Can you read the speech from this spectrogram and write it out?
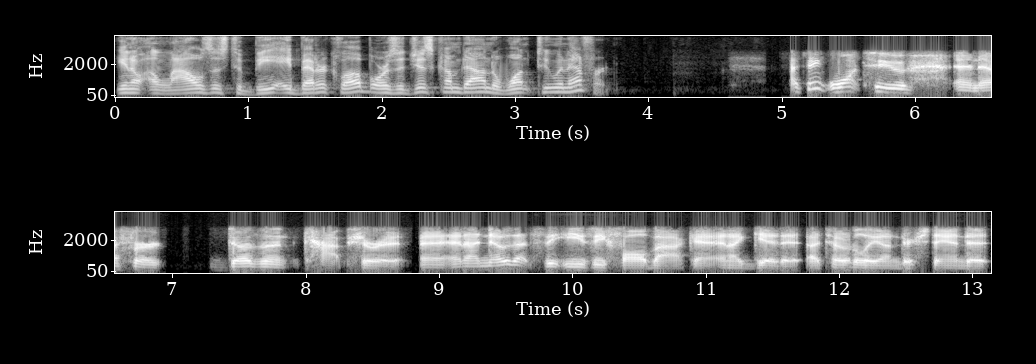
you know, allows us to be a better club? Or does it just come down to want to and effort? I think want to and effort doesn't capture it. And I know that's the easy fallback, and I get it. I totally understand it.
